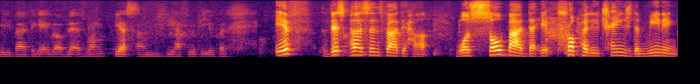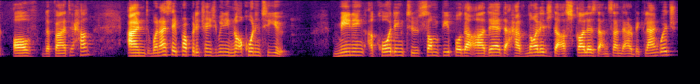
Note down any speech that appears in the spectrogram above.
really bad, they're getting a lot of letters wrong. Yes. Um, do you have to repeat your prayer? If this person's Fatiha was so bad that it properly changed the meaning of the Fatiha, and when I say properly change meaning, not according to you, meaning according to some people that are there that have knowledge, that are scholars, that understand the Arabic language,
